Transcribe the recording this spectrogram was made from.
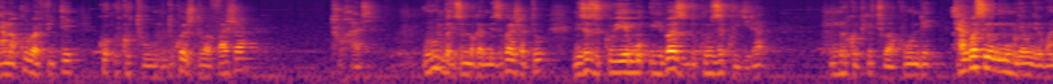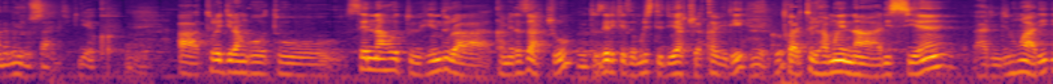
Ni amakuru bafite ko ko tu- udukoresho tubafasha tuhari. Urumva izo mbogamizi uko eshatu nizo zikubiyemo ibibazo dukunze kugira muri koperative tubakunde cyangwa se mu muryango nyarwanda muri rusange. Yego. Ah, turagira ngo tuse naho duhindura kamera zacu tuzerekeze muri studio yacu ya kabiri. Twari turi hamwe na Lucien Harinda Intwari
